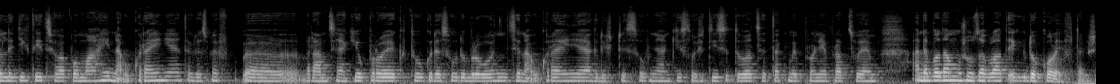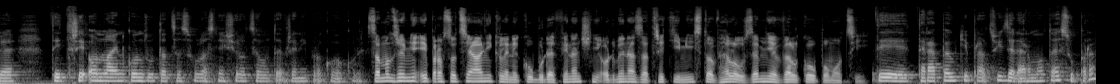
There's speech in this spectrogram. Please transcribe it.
lidi, kteří třeba pomáhají na Ukrajině, takže jsme v, eh, v rámci nějakého projektu, kde jsou dobrovolníci na Ukrajině a když ty jsou v nějaké složité situaci, tak my pro ně pracujeme. A nebo tam můžou zavolat i kdokoliv. Takže ty tři online konzultace jsou vlastně široce otevřený pro kohokoliv. Samozřejmě i pro sociální kliniku bude finanční odměna za třetí místo v Hello země velkou pomocí. Ty terapeuti pracují zadarmo, to je super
